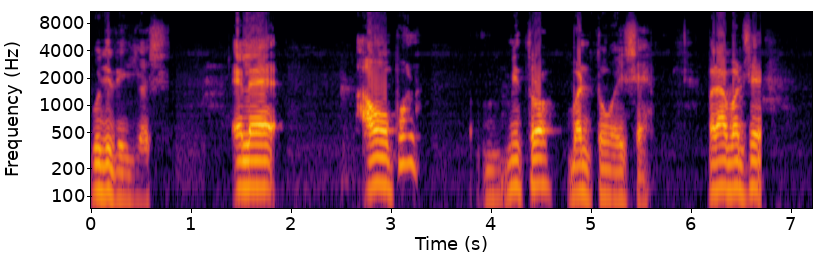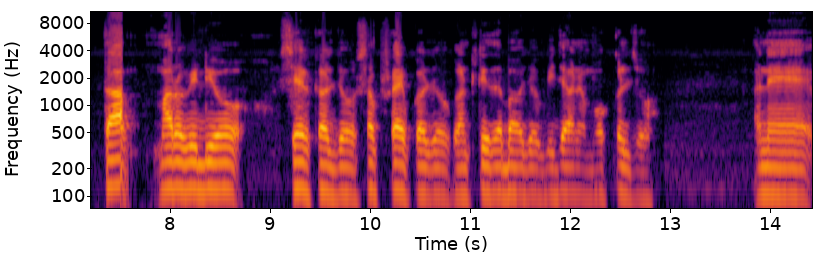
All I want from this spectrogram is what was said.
ગુજરી ગયો છે. એટલે આવું પણ મિત્રો બનતું હોય છે. બરાબર છે? તો મારો વીડિયો શેર કરજો સબસ્ક્રાઈબ કરજો, ઘંટડી દબાવજો, બીજાને મોકલજો. અને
